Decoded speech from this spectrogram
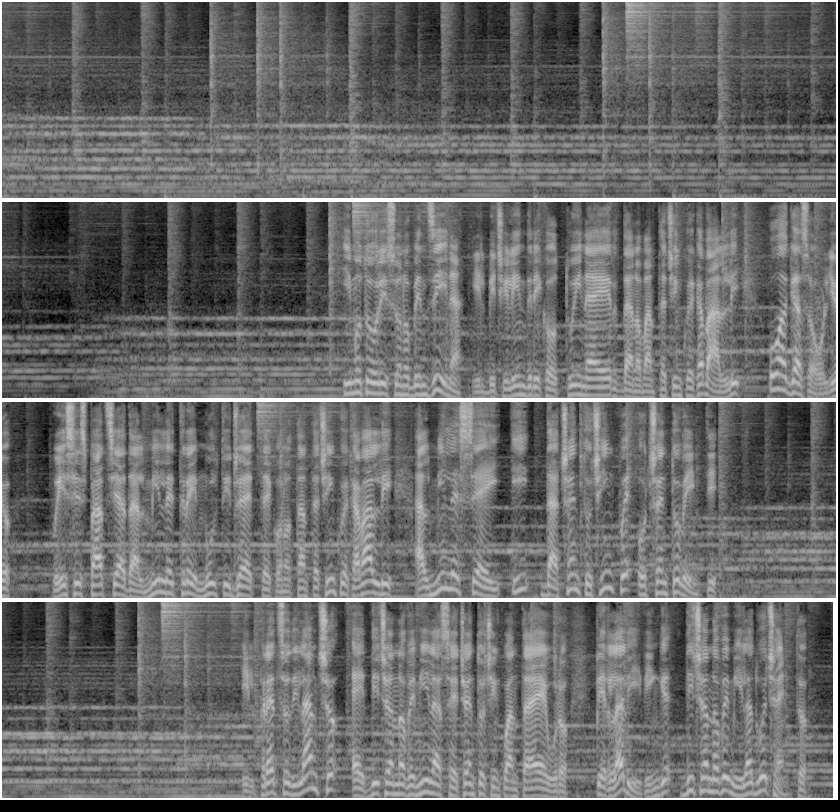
I motori sono benzina, il bicilindrico Twin Air da 95 cavalli o a gasolio. Qui si spazia dal 1300 Multijet con 85 cavalli al 1600i da 105 o 120. Il prezzo di lancio è 19.650 euro, per la Living 19.200.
